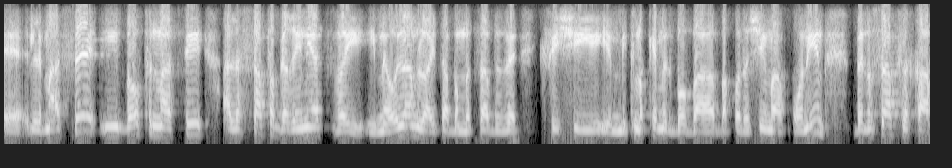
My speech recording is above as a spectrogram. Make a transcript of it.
אה, למעשה, היא באופן מעשי על הסף הגרעיני הצבאי. היא מעולם לא הייתה במצב הזה כפי שהיא מתמקמת בו בחודשים האחרונים. בנוסף לכך,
